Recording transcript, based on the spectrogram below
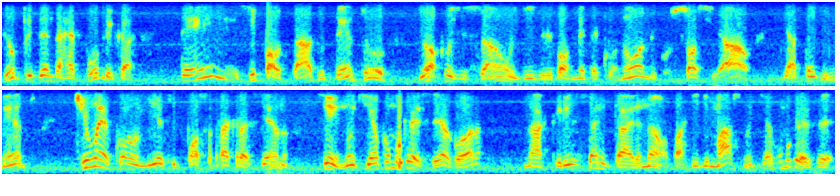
que o presidente da República tem se pautado dentro de uma posição de desenvolvimento econômico, social, de atendimento, de uma economia que possa estar crescendo. Sim, não tinha como crescer agora na crise sanitária. Não, a partir de março não tinha como crescer.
